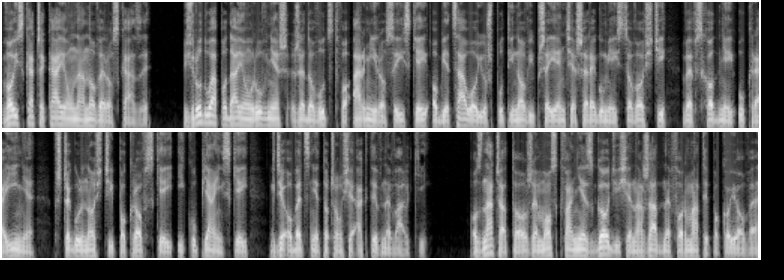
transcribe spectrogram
Wojska czekają na nowe rozkazy. Źródła podają również, że dowództwo armii rosyjskiej obiecało już Putinowi przejęcie szeregu miejscowości we wschodniej Ukrainie, w szczególności Pokrowskiej i Kupiańskiej, gdzie obecnie toczą się aktywne walki. Oznacza to, że Moskwa nie zgodzi się na żadne formaty pokojowe,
